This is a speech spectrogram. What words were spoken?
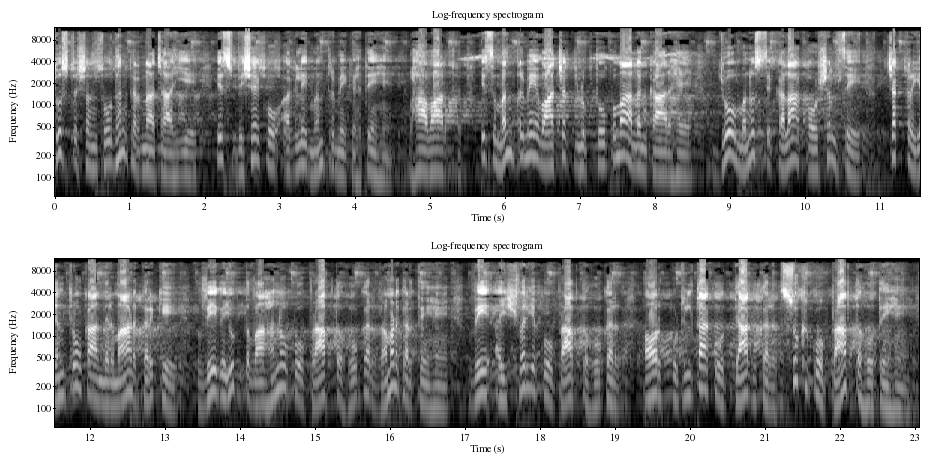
दुष्ट संशोधन करना चाहिए, इस विषय को अगले मंत्र में कहते हैं। भावार्थ, इस मंत्र में वाचक् लुप्तोपमा अलंकार है, जो मनुष्य कला कौशल से चक्र यंत्रों का निर्माण करके वेग युक्त वाहनों को प्राप्त होकर रमण करते हैं। वे ऐश्वर्य को प्राप्त होकर और कुटिलता को त्याग कर सुख को प्राप्त होते हैं।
